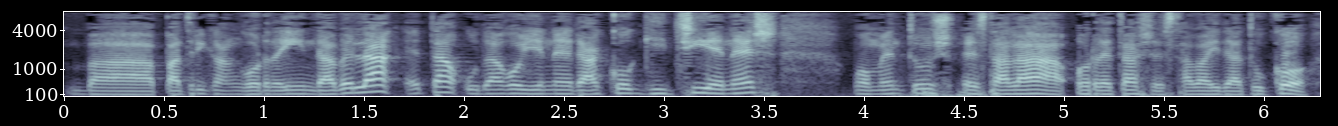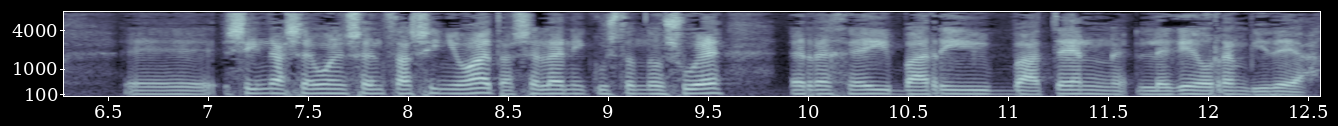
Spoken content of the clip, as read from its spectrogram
ba, Patrikan gordein da bela, eta udagoienerako gitxienez momentuz ez dala horretaz ez dabaidatuko. E, zein da zeuen sentzazioa eta zelan ikusten dozue RGI barri baten lege horren bidea?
